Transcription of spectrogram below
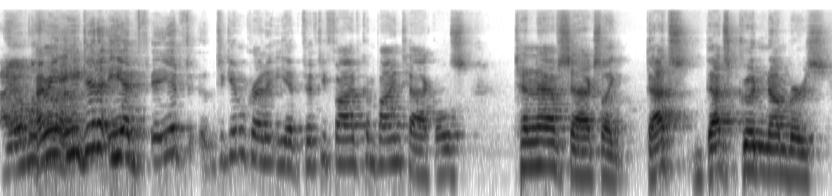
I almost. I mean, thought- he did it. He had, he had, to give him credit, he had 55 combined tackles, 10 and a half sacks. Like that's that's good numbers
